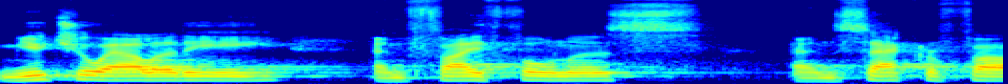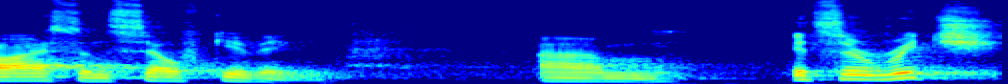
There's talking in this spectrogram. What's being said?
mutuality and faithfulness and sacrifice and self giving. Um, it's a rich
